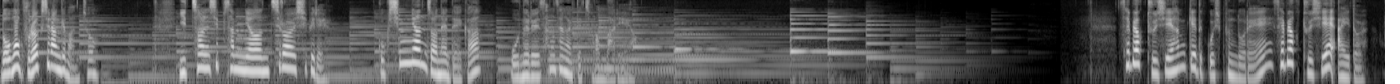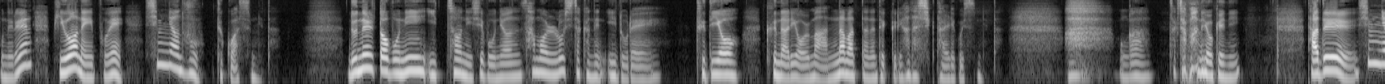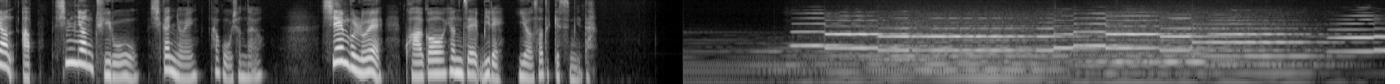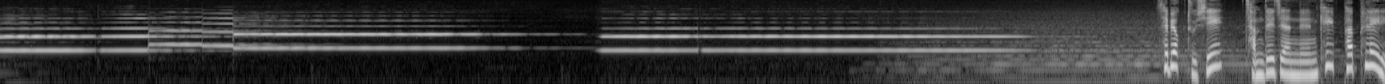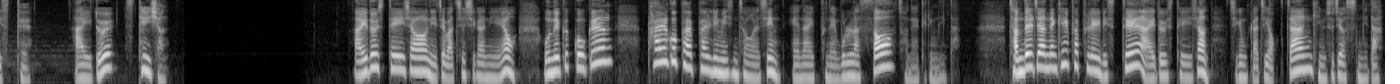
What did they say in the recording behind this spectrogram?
너무 불확실한 게 많죠. 2013년 7월 11일, 꼭 10년 전에 내가 오늘을 상상할 때처럼 말이에요. 새벽 2시에 함께 듣고 싶은 노래, 새벽 2시의 아이돌. 오늘은 B1A4의 10년 후 듣고 왔습니다. 눈을 떠보니 2025년 3월로 시작하는 이 노래. 드디어 그날이 얼마 안 남았다는 댓글이 하나씩 달리고 있습니다. 아, 뭔가 착잡하네요, 괜히. 다들 10년 앞, 10년 뒤로 시간 여행 하고 오셨나요? CN블루의 과거, 현재, 미래 이어서 듣겠습니다. 새벽 2시 잠들지 않는 케이팝 플레이리스트 아이돌 스테이션 아이돌 스테이션 이제 마칠 시간이에요. 오늘 끝곡은 8988님이 신청하신 엔하이픈의 몰랐어 전해드립니다. 잠들지 않는 케이팝 플레이리스트 아이돌 스테이션 지금까지 역장 김수지였습니다.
